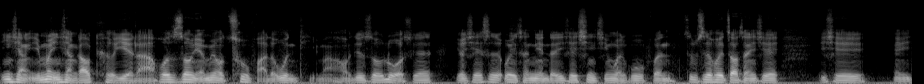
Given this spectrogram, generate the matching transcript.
影响有没有影响到课业啦，或者说有没有处罚的问题嘛？哈，就是说，如果说有些是未成年的一些性行为的部分，是不是会造成一些一些诶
